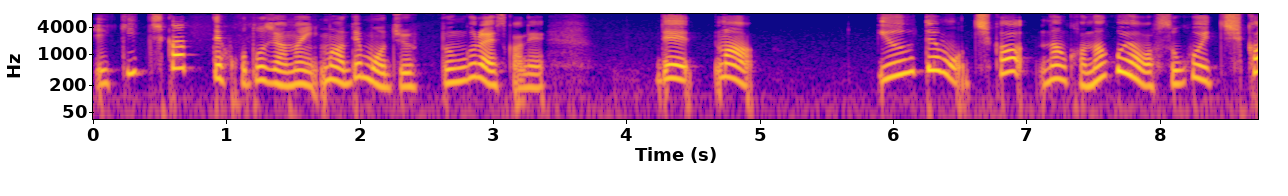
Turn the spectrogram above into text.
駅地下ってほどじゃない。まあ、でも10分ぐらいですかね。で、まあ、言うても地下、なんか名古屋はすごい地下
